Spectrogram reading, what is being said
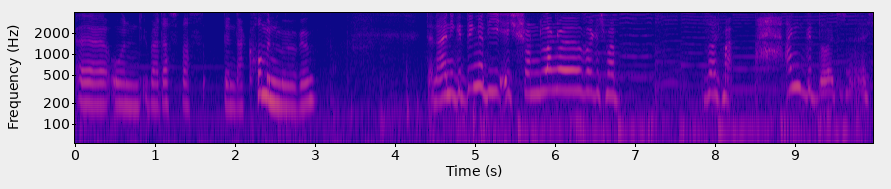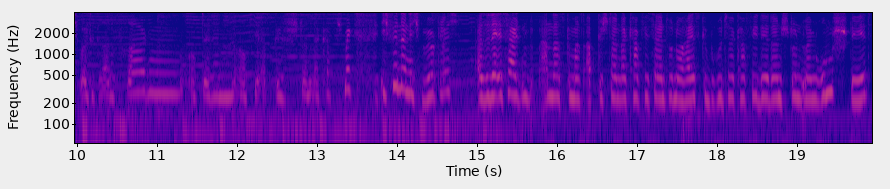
äh, und über das, was denn da kommen möge. Denn einige Dinge, die ich schon lange, sag ich mal, sag ich mal, angedeutet. Ich wollte gerade fragen, ob der denn auch wie abgestandener Kaffee schmeckt. Ich finde nicht wirklich. Also der ist halt anders gemacht. Abgestandener Kaffee ist ja einfach nur heiß gebrühter Kaffee, der dann stundenlang rumsteht.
